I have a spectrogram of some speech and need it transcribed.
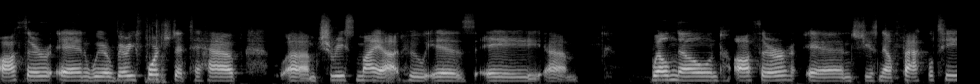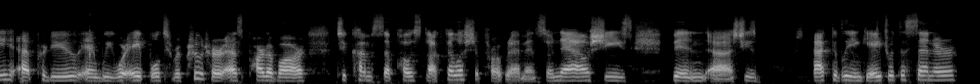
author, and we're very fortunate to have um, Charisse Mayat, who is a um, well-known author and she's now faculty at Purdue and we were able to recruit her as part of our Tecumseh postdoc fellowship program and so now she's been uh, she's actively engaged with the center.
